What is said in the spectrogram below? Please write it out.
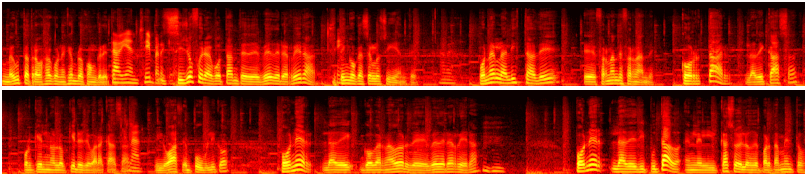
me gusta trabajar con ejemplos concretos. Está bien, sí, para Si yo fuera votante de Beder Herrera, tengo que hacer lo siguiente. Poner la lista de eh, Fernández Fernández, cortar la de casa, porque él no lo quiere llevar a casa y lo hace en público, poner la de gobernador de Beder Herrera, poner la de diputado en el caso de los departamentos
